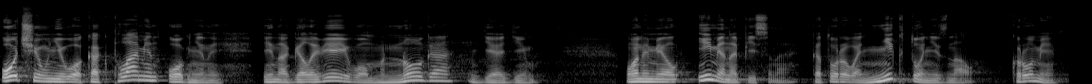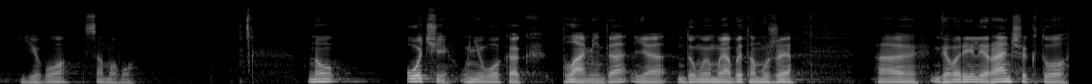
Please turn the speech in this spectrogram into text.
Очи у него, как пламен огненный, и на голове его много диадим. Он имел имя написано, которого никто не знал, кроме его самого. Ну, очи у него как пламень, да? Я думаю, мы об этом уже э, говорили раньше, кто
